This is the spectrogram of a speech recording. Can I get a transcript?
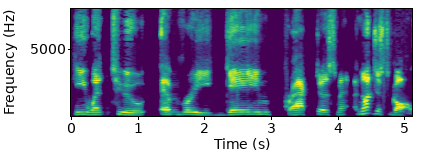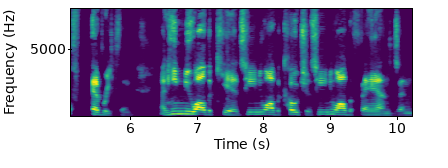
He went to every game, practice, not just golf, everything. And he knew all the kids, he knew all the coaches, he knew all the fans, and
